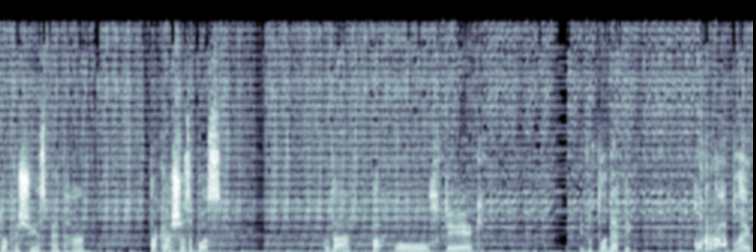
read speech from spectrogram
Добре, що я спредган. Так, а що за бос? Куда? А, ох ти. Інопланетний кораблик!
